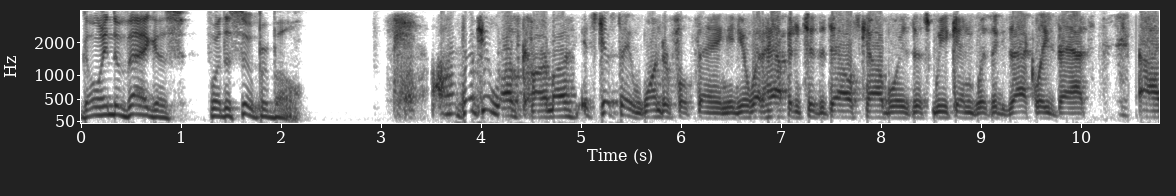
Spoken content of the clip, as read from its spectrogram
going to Vegas for the Super Bowl. Uh, don't you love karma? It's a wonderful thing. And you know what happened to the Dallas Cowboys this weekend was exactly that. Uh,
